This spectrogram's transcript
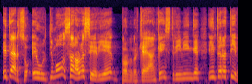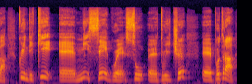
E terzo e ultimo sarà una serie, proprio perché è anche in streaming, interattiva. Quindi chi eh, mi segue su eh, Twitch eh, potrà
